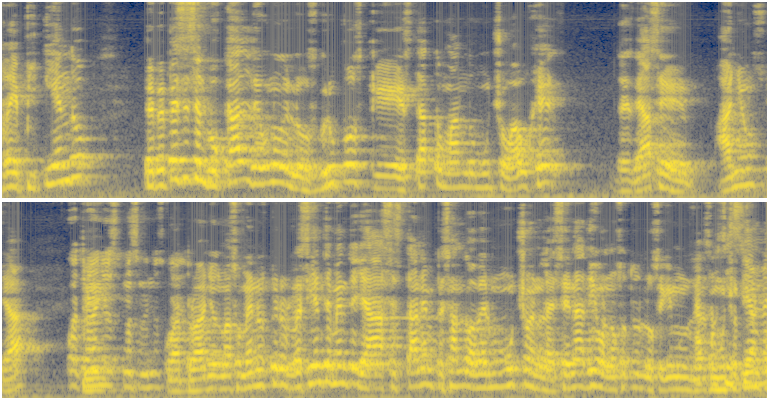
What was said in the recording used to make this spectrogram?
repitiendo, Pepe Pez es el vocal de uno de los grupos que está tomando mucho auge desde hace años ya. Cuatro Sí. años más o menos. Cuatro años más o menos, pero recientemente ya se están empezando a ver mucho en la escena. Digo, nosotros lo seguimos desde hace mucho tiempo,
